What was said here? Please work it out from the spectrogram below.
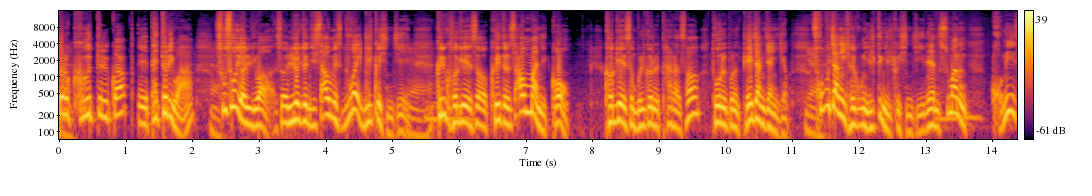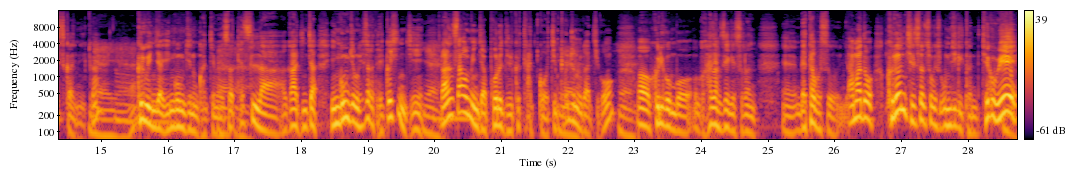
또는 예. 그것들과 에, 배터리와 예. 수소 연료와 연료전지 싸움에서 누가 이길 것인지 예. 그리고 거기에서 그애들은 싸움만 있고 거기에서 물건을 팔아서 돈을 버는 대장장이 기업, 예. 소부장이 결국 1등일 것인지 이런 수많은 고민이 있을 거 아닙니까? 예, 예. 그리고 이제 인공지능 관점에서 예. 테슬라가 진짜 인공지능 회사가 될 것인지라는 예. 싸움이 이제 벌어질 것 같고 지금 예. 표준을 가지고 예. 어 그리고 뭐 가상 세계에서는 에, 메타버스 아마도 그런 질서 속에서 움직일 건데 제가 왜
